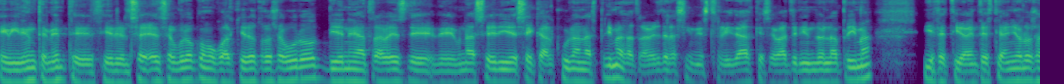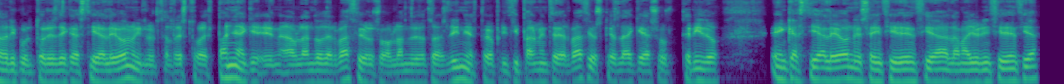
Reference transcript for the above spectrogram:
evidentemente. Es decir, el, seguro, como cualquier otro seguro, viene a través de, una serie, se calculan las primas a través de la siniestralidad que se va teniendo en la prima. Y efectivamente, este año los agricultores de Castilla y León y los del resto de España, que hablando de herbáceos o hablando de otras líneas, pero principalmente de herbáceos, que es la que ha sostenido en Castilla y León esa incidencia, la mayor incidencia,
